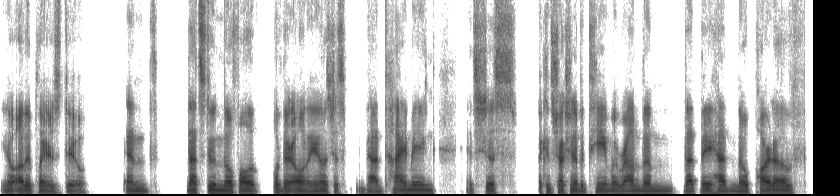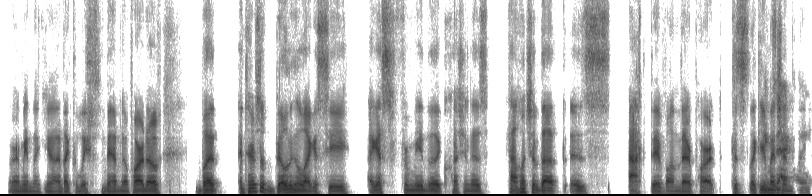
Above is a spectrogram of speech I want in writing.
you know other players do, and that's due no fault of, of their own. You know, it's just bad timing. It's just a construction of a team around them that they had no part of. Or I mean, like, you know, I'd like to believe they had no part of. But in terms of building a legacy, I guess for me the question is how much of that is active on their part? Because like you mentioned, exactly.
